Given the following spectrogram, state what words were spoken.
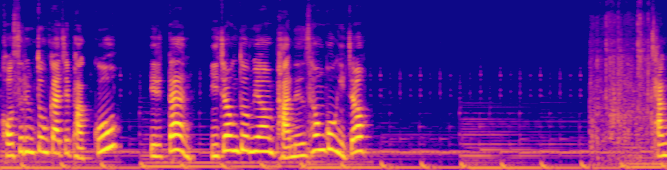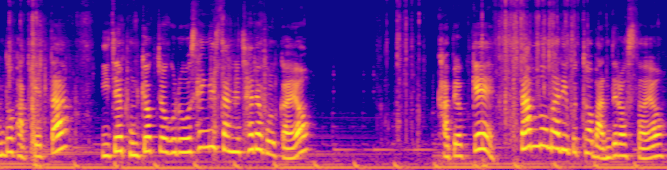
거스름돈까지 받고 일단 이 정도면 반은 성공이죠? 장도 받겠다? 이제 본격적으로 생일상을 차려볼까요? 가볍게 쌈무마리부터 만들었어요.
